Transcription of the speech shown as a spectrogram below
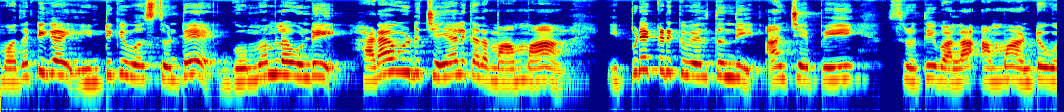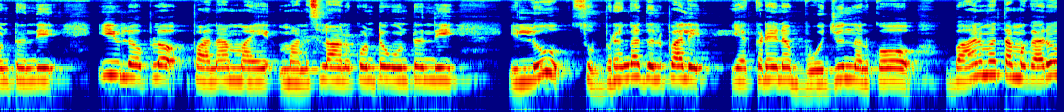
మొదటిగా ఇంటికి వస్తుంటే గుమ్మంలో ఉండి హడావుడి చేయాలి కదా మా అమ్మ ఇప్పుడెక్కడికి వెళ్తుంది? అని చెప్పి శృతి వాళ్ళ అమ్మ అంటూ ఉంటుంది. ఈ లోపల పనమ్మాయి మనసులో అనుకుంటూ ఉంటుంది. ఇల్లు శుభ్రంగా దులపాలి. ఎక్కడైనా బూజు ఉందనుకో భానుమతమ్మ గారు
